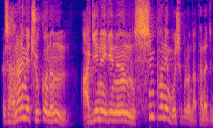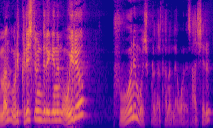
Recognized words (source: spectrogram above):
그래서 하나님의 주권은 악인에게는 심판의 모습으로 나타나지만 우리 그리스도인들에게는 오히려 구원의 모습으로 나타난다고 하는 사실을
